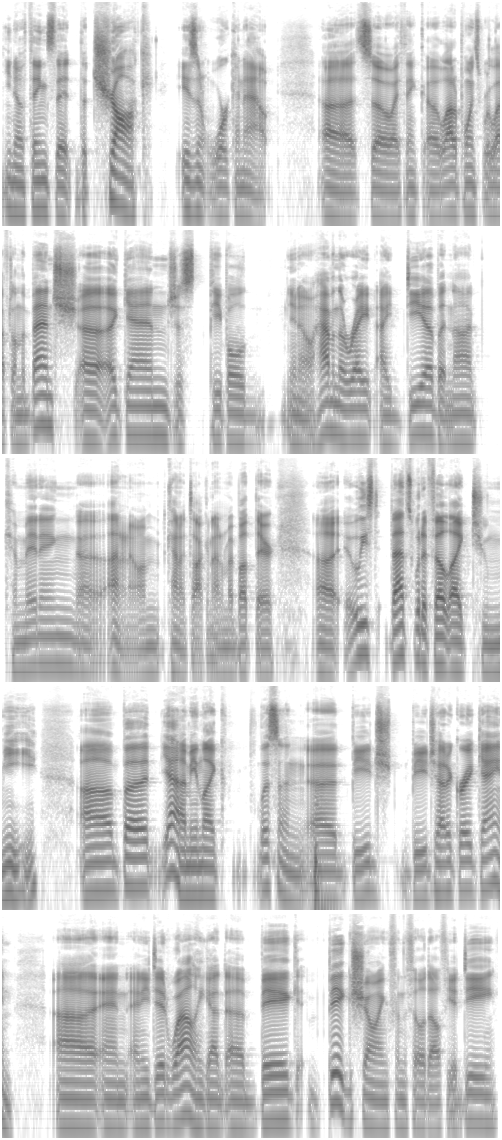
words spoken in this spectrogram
you know, things that the chalk isn't working out. Uh, so I think a lot of points were left on the bench. Uh, again, just people, you know, having the right idea but not committing. Uh, I don't know. I'm kind of talking out of my butt there. Uh, at least that's what it felt like to me. Uh, but yeah, I mean, like, listen, uh, Beej Beej had a great game. Uh, and and he did well. He got a big big showing from the Philadelphia D.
